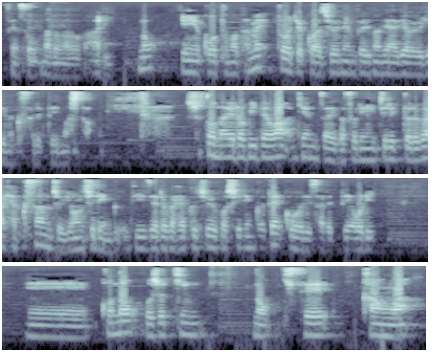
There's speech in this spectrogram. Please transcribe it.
戦争などなどがありの原油高騰のため、当局は10年ぶりの値上げを余儀なくされていました。首都ナイロビでは現在ガソリン1リットルが134シリング、ディーゼルが115シリングで小売りされており、えーこの補助金の規制緩和、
